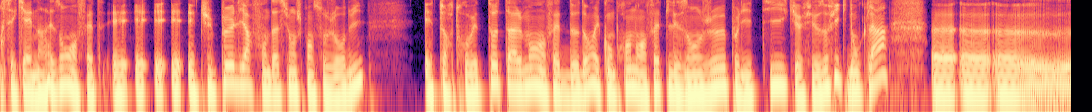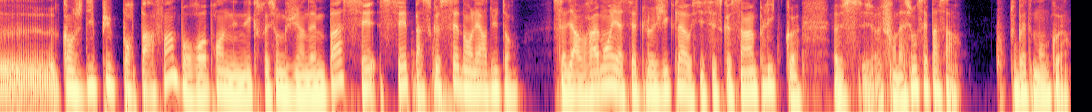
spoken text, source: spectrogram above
c'est qu'il y a une raison en fait. Et, et, et, et tu peux lire Fondation, je pense aujourd'hui, et te retrouver totalement en fait dedans et comprendre en fait les enjeux politiques, philosophiques. Donc là, euh, euh, euh, quand je dis pub pour parfum, pour reprendre une expression que je viens n'aime pas, c'est c'est parce que c'est dans l'air du temps. C'est-à-dire vraiment il y a cette logique là aussi, c'est ce que ça implique quoi. Euh, Fondation c'est pas ça, tout bêtement quoi.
